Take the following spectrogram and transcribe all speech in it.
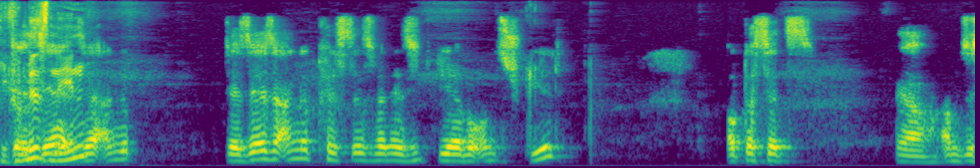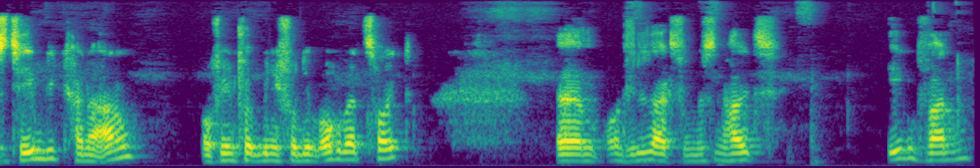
Die der vermissen sehr, ihn. Sehr der sehr, sehr angepisst ist, wenn er sieht, wie er bei uns spielt. Ob das jetzt ja, am System liegt, keine Ahnung. Auf jeden Fall bin ich von dem auch überzeugt. Ähm, und wie du sagst, wir müssen halt irgendwann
